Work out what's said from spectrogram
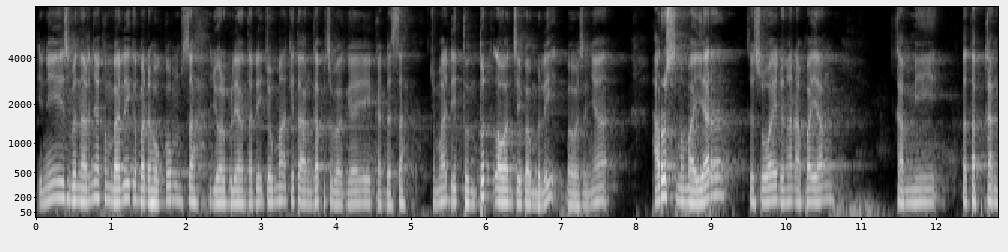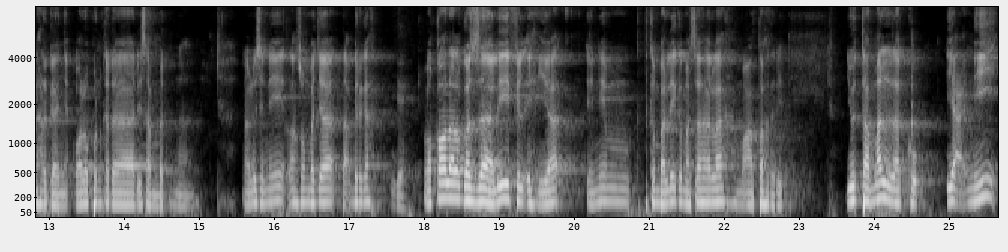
ini sebenarnya kembali kepada hukum sah jual beli yang tadi cuma kita anggap sebagai kada sah. Cuma dituntut lawan si pembeli bahwasanya harus membayar sesuai dengan apa yang kami tetapkan harganya walaupun kada disambat. Nah, lalu sini langsung baca takbir kah? Nggih. Wa qala al-Ghazali fil Ihya ini kembali ke masalah mu'attah tadi. Yutamallaku yakni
